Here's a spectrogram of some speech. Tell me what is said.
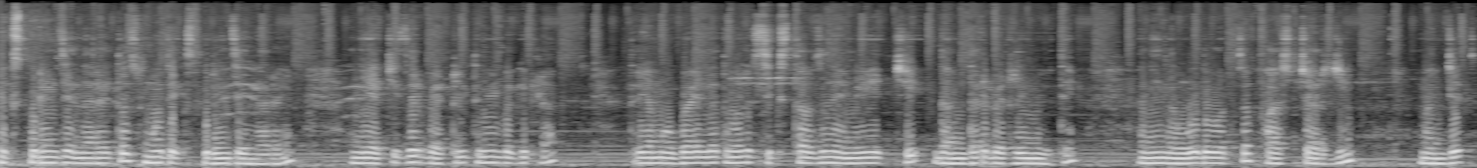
एक्सपिरियन्स येणार आहे. तो स्मूथ एक्सपिरियन्स येणार आहे. आणि याची जर बॅटरी तुम्ही बघितला तर या मोबाईलला तुम्हाला सिक्स थाउजंड एम एचची दमदार बॅटरी मिळते. आणि नव्वद वॉटचं फास्ट चार्जिंग म्हणजेच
